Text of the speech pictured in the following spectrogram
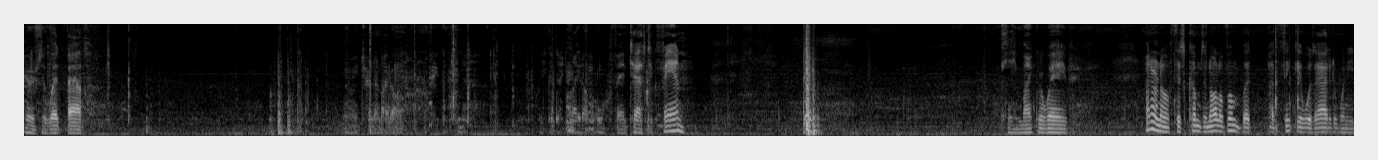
Here's the wet bath. Let me turn the light on. I don't know if you can turn it. Oh, got that light on. Oh, fantastic fan. Okay, microwave. I don't know if this comes in all of them, but I think it was added when he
